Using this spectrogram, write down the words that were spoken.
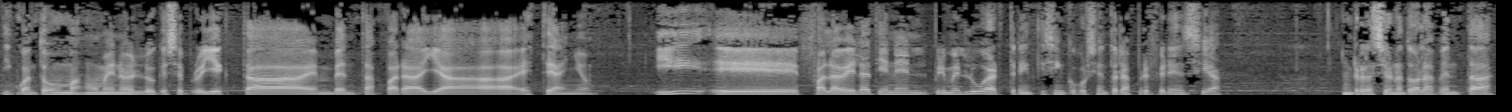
y cuánto más o menos es lo que se proyecta en ventas para ya este año. Y eh, Falabella tiene en el primer lugar 35% de las preferencias en relación a todas las ventas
